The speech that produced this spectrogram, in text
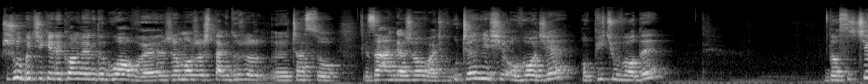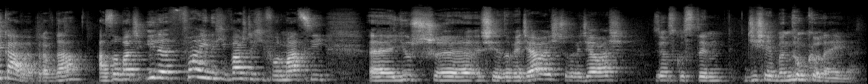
Przyszłoby Ci kiedykolwiek do głowy, że możesz tak dużo y, czasu zaangażować w uczenie się o wodzie, o piciu wody? Dosyć ciekawe, prawda? A zobacz, ile fajnych i ważnych informacji e, już e, się dowiedziałeś, czy dowiedziałaś. W związku z tym dzisiaj będą kolejne.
